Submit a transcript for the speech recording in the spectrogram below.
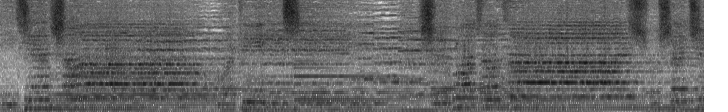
你坚守我的心，使我走在书生之翼；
